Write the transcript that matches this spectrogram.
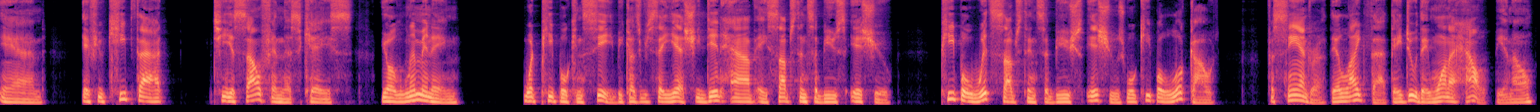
And if you keep that to yourself in this case, you're limiting what people can see. Because if you say, yes, she did have a substance abuse issue, people with substance abuse issues will keep a lookout for Sandra. They're like that. They do. They want to help, you know?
